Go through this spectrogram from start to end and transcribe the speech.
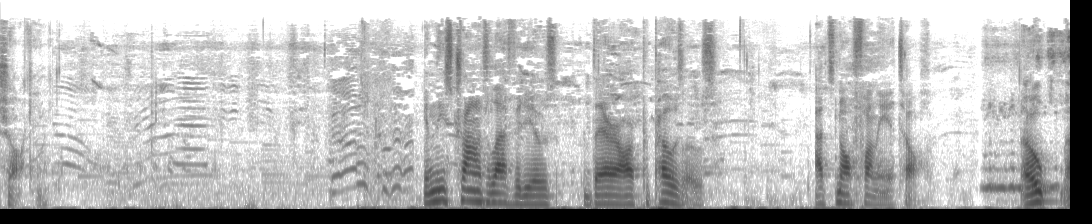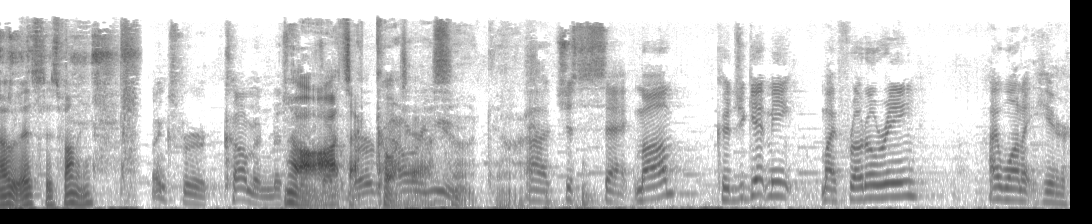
Shocking. In these try not to laugh videos, there are proposals. That's not funny at all. Oh, oh, this is funny. Thanks for coming, Mr. Oh, it's a Zuckerberg. How are courthouse. you? Oh. Uh, just a sec. Mom, could you get me my Frodo ring? I want it here.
